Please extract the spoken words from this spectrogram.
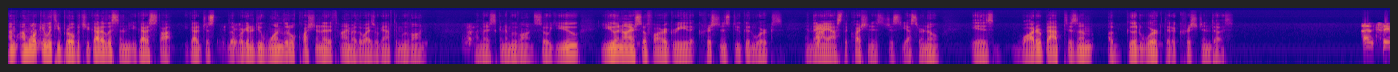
I'm I'm working with you, bro, but you got to listen. You got to stop. You got to just. Look, we're going to do one little question at a time. Otherwise, we're going to have to move on. I'm just going to move on. So you you and I are so far agree that Christians do good works, and then I ask the question: It's just yes or no. is water baptism a good work that a Christian does? I'd say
